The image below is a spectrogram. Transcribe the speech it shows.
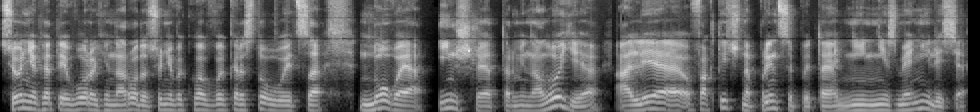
Сёння гэтыя ворагі народа сёння выкарыстоўваецца новая іншая тэрміналогія але фактычна прынцыпы то не не змяніліся.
